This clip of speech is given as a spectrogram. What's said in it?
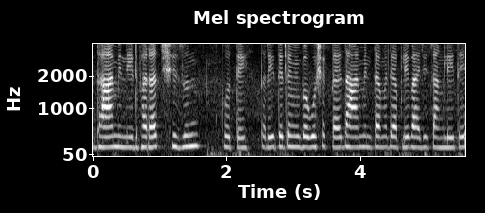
दहा मिनिटभरात शिजून होते. तर इथे तुम्ही बघू शकताय दहा मिनटामध्ये आपली भाजी चांगली इथे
